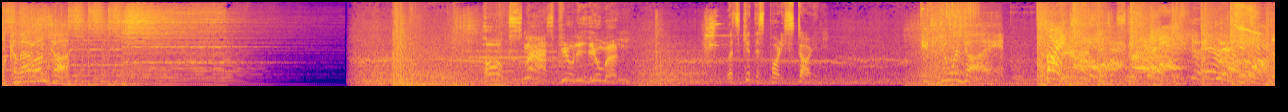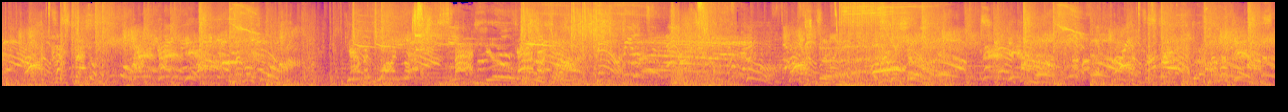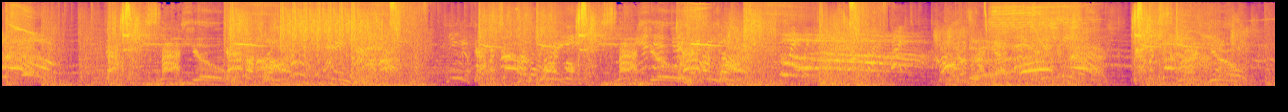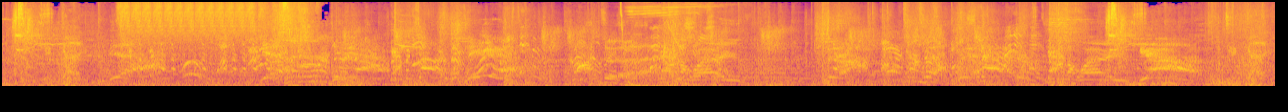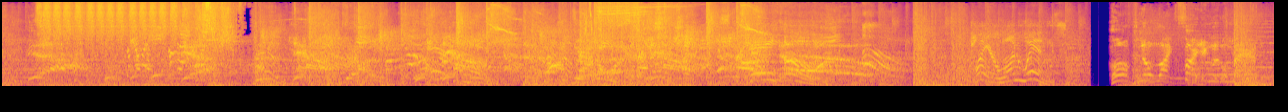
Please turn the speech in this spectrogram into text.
will come out on top. Hulk smash, puny human! Let's get this party started. It's do or die. Fight! Smash you! Hulk no like fighting, little man!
